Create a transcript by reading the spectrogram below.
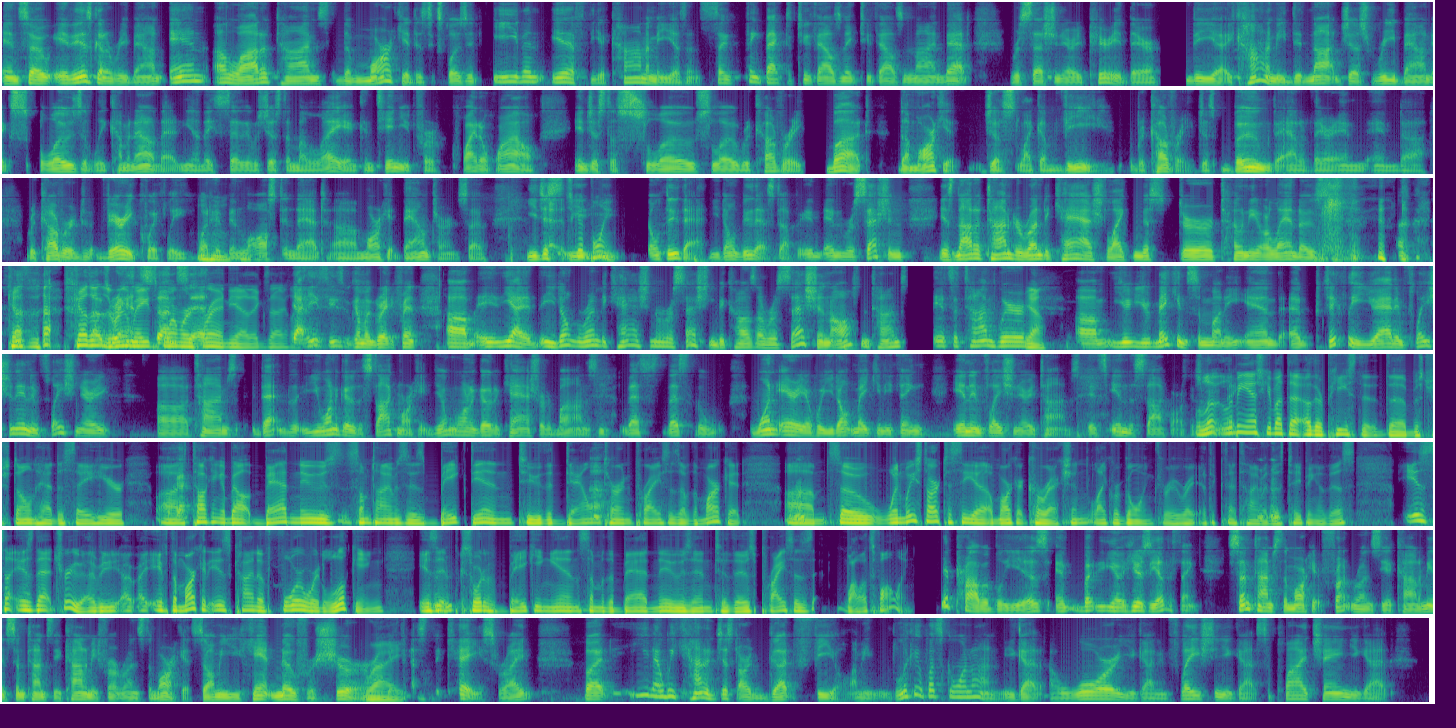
And so it is going to rebound. And a lot of times the market is explosive, even if the economy isn't. So think back to 2008, 2009, that recessionary period there the uh, economy did not just rebound explosively coming out of that. You know, they said it was just a melee and continued for quite a while in just a slow, slow recovery. But the market just like a V recovery just boomed out of there and and uh, recovered very quickly what mm-hmm. had been lost in that uh, market downturn. So you just it's a good point. You, don't do that. You don't do that stuff. And, recession is not a time to run to cash like Mr. Tony Orlando's cousin, cousin's roommate's former said. friend. Yeah, exactly. Yeah, he's, he's become a great friend. Um, yeah, you don't run to cash in a recession because a recession oftentimes it's a time where yeah. um, you're, you're making some money and, and particularly you add inflation in inflationary uh, times that you want to go to the stock market. You don't want to go to cash or to bonds. That's that's the one area where you don't make anything in inflationary times. It's in the stock market. Well, let, let me ask you about that other piece that the Mr. Stone had to say here, uh, okay. talking about bad news sometimes is baked into the downturn uh prices of the market. Mm-hmm. Um, so when we start to see a, market correction, like we're going through right at the, at the time mm-hmm. of this taping of this, is is that true? I mean, if the market is kind of forward looking, is mm-hmm. it sort of baking in some of the bad news into those prices while it's falling? It probably is, and but you know, here's the other thing. Sometimes the market front runs the economy, and sometimes the economy front runs the market. So I mean, you can't know for sure right. if that's the case, right? But you know, we kind of just our gut feel. I mean, look at what's going on. You got a war, you got inflation, you got supply chain, you got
